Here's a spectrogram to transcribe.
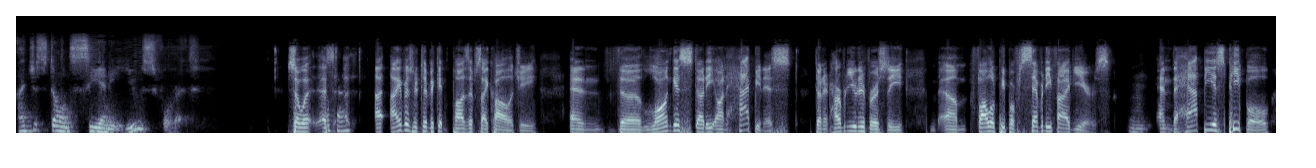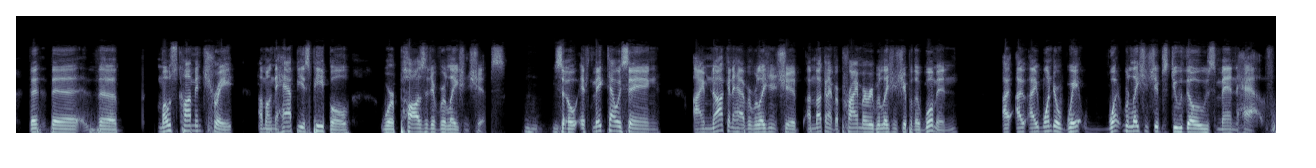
I just don't see any use for it. So uh, Okay. I I have a certificate in positive psychology, and the longest study on happiness done at Harvard University um, followed people for 75 years. Mhm. And the happiest people, the, the, the most common trait among the happiest people were positive relationships. Mhm. So if MGTOW is saying, I'm not going to have a relationship, I'm not going to have a primary relationship with a woman, I, I, I wonder where, what relationships do those men have?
